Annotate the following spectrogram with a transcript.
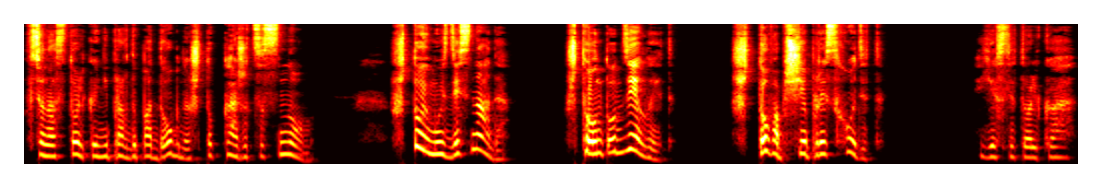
Все настолько неправдоподобно, что кажется сном. Что ему здесь надо? Что он тут делает? Что вообще происходит? Если только...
